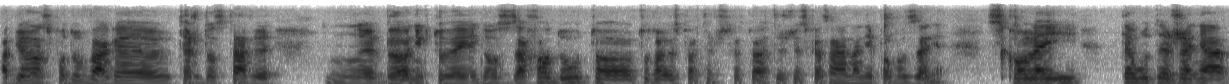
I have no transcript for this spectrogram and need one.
A biorąc pod uwagę też dostawy mm, broni, które idą z zachodu, to to, to jest praktycznie, praktycznie skazane na niepowodzenie. Z kolei te uderzenia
